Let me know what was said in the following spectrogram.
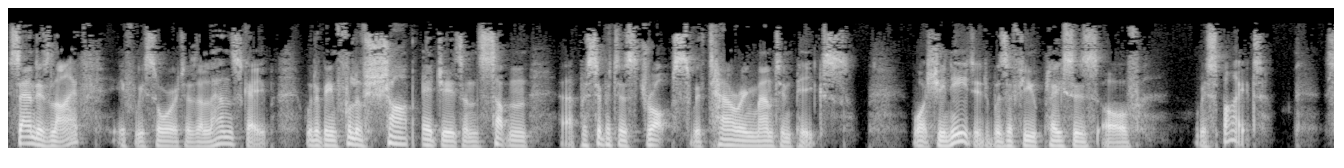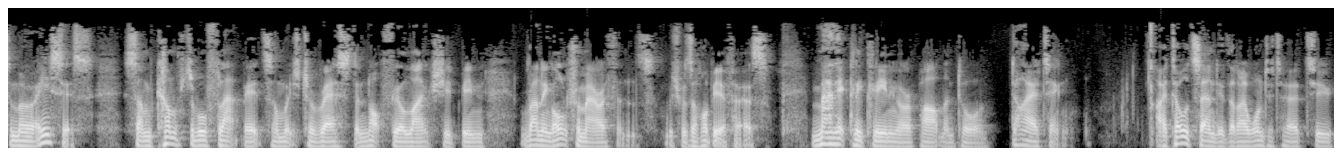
Sandy's life, if we saw it as a landscape, would have been full of sharp edges and sudden uh, precipitous drops with towering mountain peaks. What she needed was a few places of respite, some oasis, some comfortable flat bits on which to rest and not feel like she'd been running ultra marathons, which was a hobby of hers, manically cleaning her apartment or dieting. I told Sandy that I wanted her to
